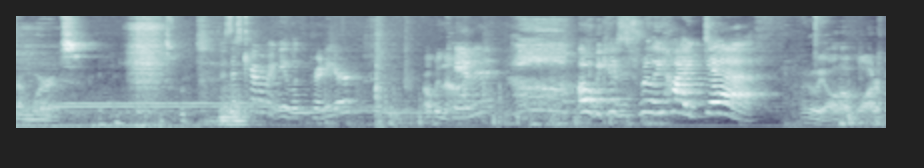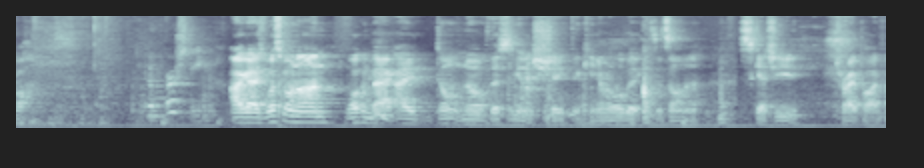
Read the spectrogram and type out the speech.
Some words. Does this camera make me look prettier? Probably not. Can it? oh, because it's really high def. Why do we all have water bottles? I'm thirsty. All right, guys, what's going on? Welcome back. I don't know if this is gonna shake the camera a little bit because it's on a sketchy tripod.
